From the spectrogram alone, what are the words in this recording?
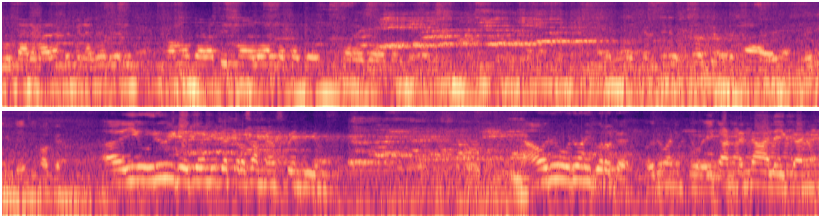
കൂട്ടുകാരന്മാരുണ്ട്. പിന്നെ കൂടുതലും മമ്മൂക്കയുടെ സിനിമകൾ കണ്ടിട്ടൊക്കെ കുറേ ആ, ഓക്കെ ഈ ഒരു വീഡിയോക്ക് വേണ്ടിയിട്ട് എത്ര സമയം സ്പെൻഡ് ചെയ്യും? ഞാൻ ഒരു ഒരു മണിക്കൂറൊക്കെ. ഒരു മണിക്കൂർ. ഈ കണ്ടന്റ് ആലോചിക്കാനും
